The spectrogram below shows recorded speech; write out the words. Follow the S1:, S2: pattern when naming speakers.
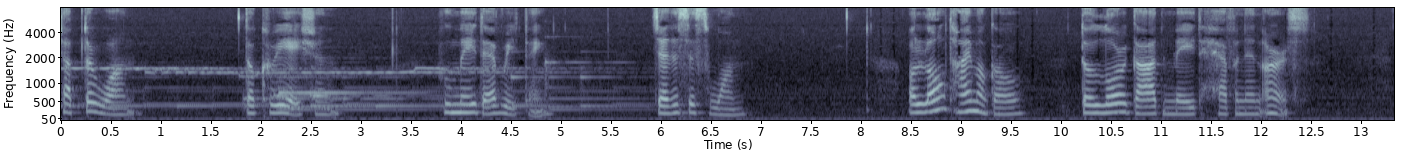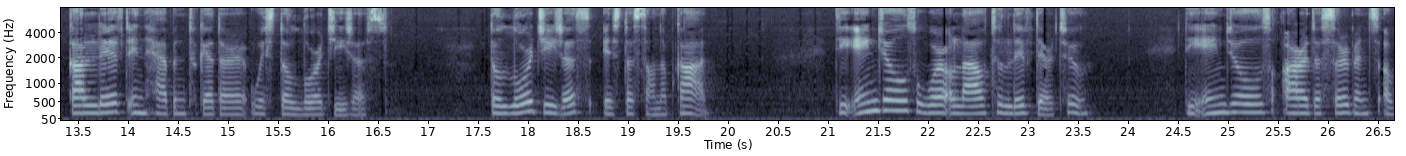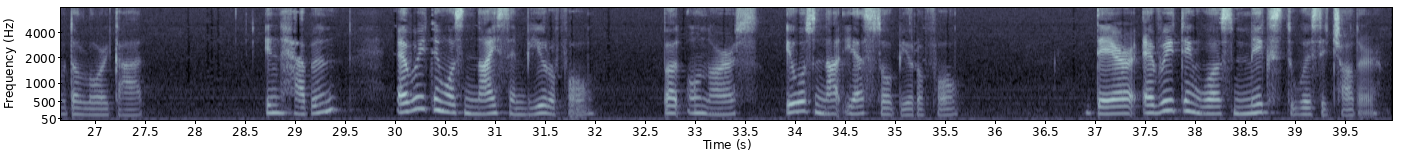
S1: Chapter 1 The Creation Who Made Everything? Genesis 1 A long time ago, the Lord God made heaven and earth. God lived in heaven together with the Lord Jesus. The Lord Jesus is the Son of God. The angels were allowed to live there too. The angels are the servants of the Lord God. In heaven, Everything was nice and beautiful, but on earth it was not yet so beautiful. There everything was mixed with each other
